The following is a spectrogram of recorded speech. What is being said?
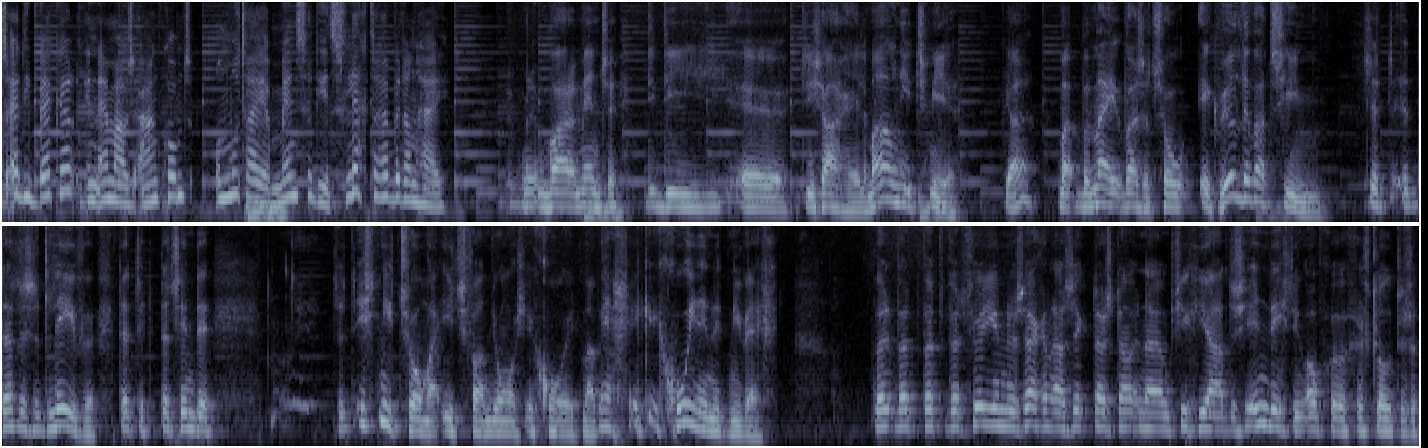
Als Eddie Becker in Emmaus aankomt, ontmoet hij er mensen die het slechter hebben dan hij. Er waren mensen die, die, eh, die zagen helemaal niets meer. Ja? Maar bij mij was het zo, ik wilde wat zien. Dat, dat is het leven. Dat, dat, zijn de, dat is niet zomaar iets van, jongens, ik gooi het maar weg. Ik, ik gooi het niet weg. Wat, wat, wat, wat wil je nu zeggen als ik dus nou naar een psychiatrische inrichting opgesloten zou...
